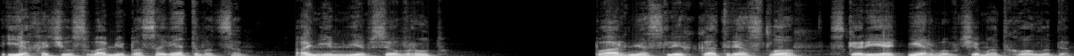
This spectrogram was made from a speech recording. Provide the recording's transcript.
Я хочу с вами посоветоваться. Они мне все врут». Парня слегка трясло, скорее от нервов, чем от холода.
